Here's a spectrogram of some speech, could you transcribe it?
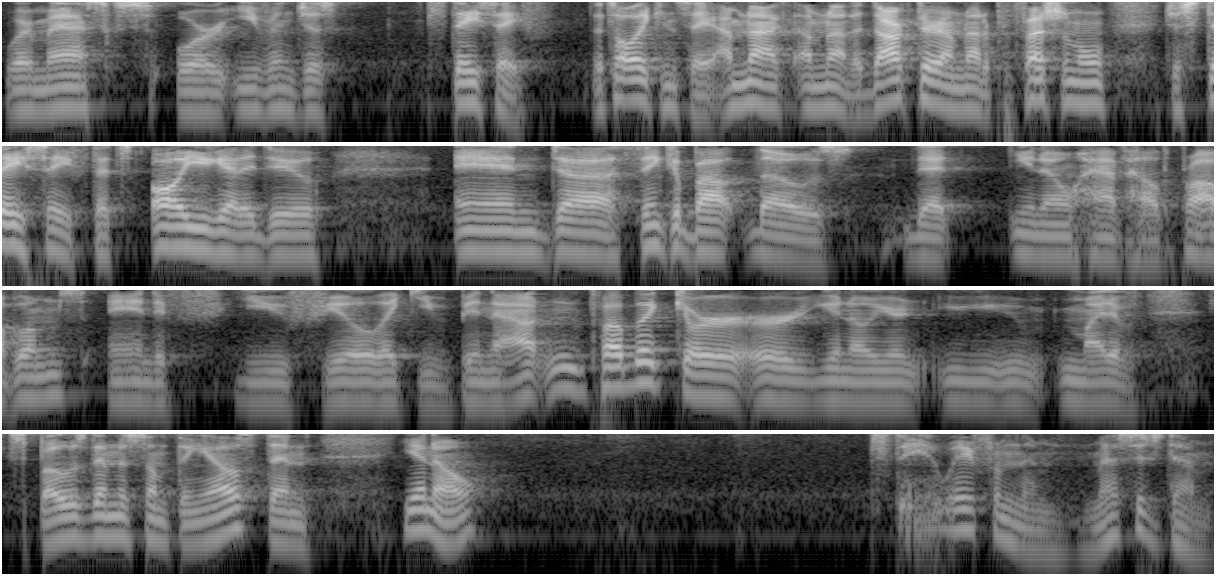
wear masks or even just stay safe. That's all I can say. I'm not I'm not a doctor, I'm not a professional. Just stay safe. That's all you got to do. And uh, think about those that you know have health problems. And if you feel like you've been out in public or or you know you're you might have exposed them to something else then you know stay away from them. Message them.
